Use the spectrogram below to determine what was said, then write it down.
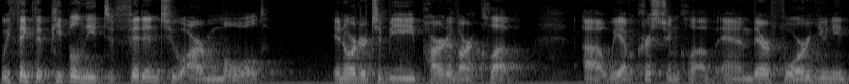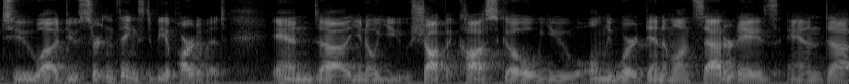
We think that people need to fit into our mold in order to be part of our club. Uh, we have a Christian club, and therefore you need to uh, do certain things to be a part of it. And uh, you know, you shop at Costco, you only wear denim on Saturdays, and uh,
